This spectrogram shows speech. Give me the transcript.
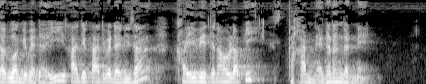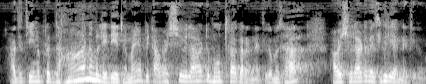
දරුවන්ගේ වැඩයි රාජකාරි වැඩයි නිසා කය වේදනාවල අපි තකන්නේ ගණන් ගන්නෑ. අද තියෙන ප්‍රධානම ලෙඩේ තමයි අපිට අවශ්‍ය වෙලාවට මූත්‍රා කරන්න නැතිකම සහ අවශ්‍ය වෙලාවට වැසිකිලියන්න නැතිකම.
